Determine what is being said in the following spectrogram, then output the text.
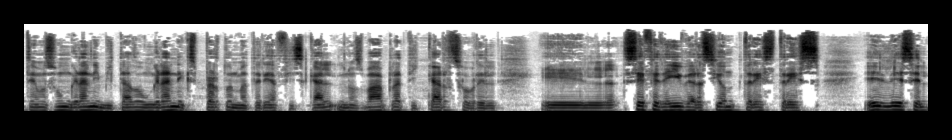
tenemos un gran invitado, un gran experto en materia fiscal. Nos va a platicar sobre el, el CFDI versión 3.3. Él es el,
